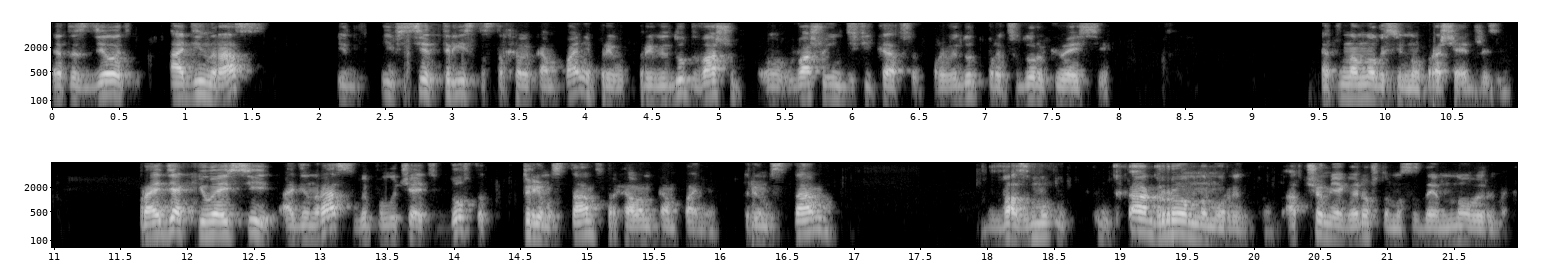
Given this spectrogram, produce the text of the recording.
это сделать один раз, и, и все 300 страховых компаний при, приведут вашу, вашу идентификацию, проведут процедуру QIC. Это намного сильно упрощает жизнь. Пройдя QIC один раз, вы получаете доступ к 300 страховым компаниям, 300 возможно, к огромному рынку. О чем я говорил, что мы создаем новый рынок.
